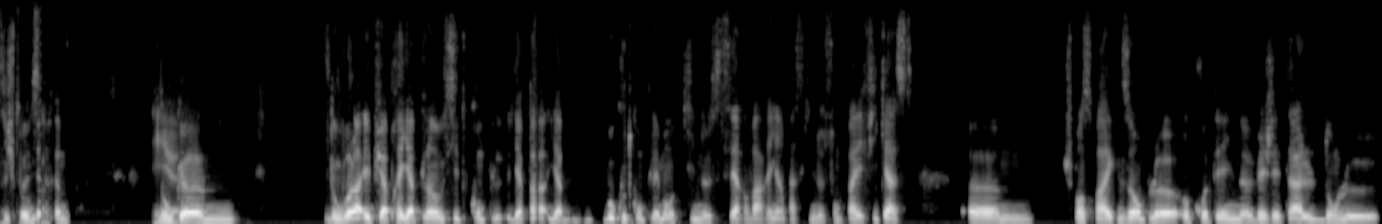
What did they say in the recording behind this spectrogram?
si je peux dire comme ça. Donc, euh, donc voilà, et puis après, il y a plein aussi de il y a pas, il y a beaucoup de compléments qui ne servent à rien parce qu'ils ne sont pas efficaces. Euh, je pense par exemple aux protéines végétales dont le,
